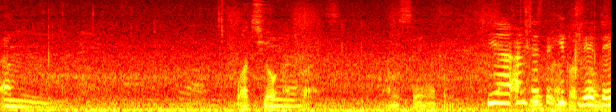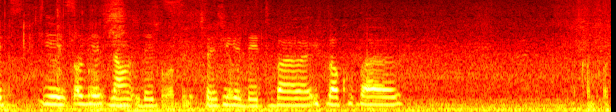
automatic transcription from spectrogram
um What's your Yeah. advice? I'm saying okay. Yeah, I'm just if that, that's yeah, it's obvious now So that what they so I take figure care that but if bakuba Comfort.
